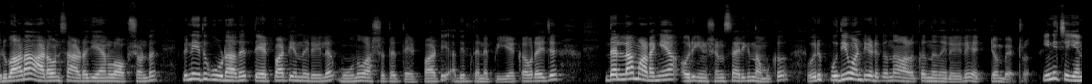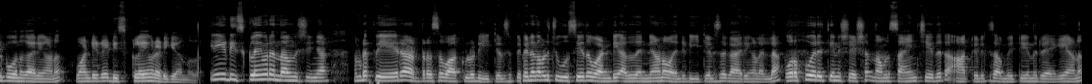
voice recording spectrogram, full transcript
ഒരുപാട് അഡോൺസ് ആഡ് ചെയ്യാനുള്ള ഓപ്ഷൻ ഉണ്ട്. പിന്നെ ഇത് കൂടാതെ തേർഡ് പാർട്ടി എന്ന നിലയിൽ മൂന്ന് വർഷത്തെ തേർഡ് പാർട്ടി അതിൽ തന്നെ പി എ കവറേജ് ഇതെല്ലാം അടങ്ങിയ ഒരു ഇൻഷുറൻസ് ആയിരിക്കും നമുക്ക് ഒരു പുതിയ വണ്ടി എടുക്കുന്ന ആൾക്ക് എന്ന നിലയിൽ ഏറ്റവും ബെറ്റർ ഇനി ചെയ്യാൻ പോകുന്ന കാര്യമാണ് വണ്ടിയുടെ ഡിസ്ക്ലെയിമർ അടിക്കുക എന്നത്. ഇനി ഈ ഡിസ്ക്ലെയിമർ എന്താണെന്ന് വെച്ച് കഴിഞ്ഞാൽ നമ്മുടെ പേര് അഡ്രസ്സ് ബാക്കിയുള്ള ഡീറ്റെയിൽസ് പിന്നെ നമ്മൾ ചൂസ് ചെയ്ത വണ്ടി അത് തന്നെയാണോ? അതിന്റെ ഡീറ്റെയിൽസ് കാര്യങ്ങളെല്ലാം ഉറപ്പുവരുത്തിയതിന് ശേഷം നമ്മൾ സൈൻ ചെയ്തിട്ട് ആർ ടി ഐക്ക് സബ്മിറ്റ് ചെയ്യുന്ന രേഖയാണ്.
